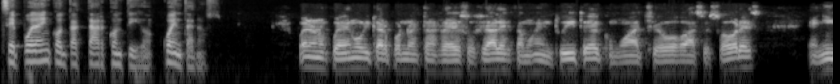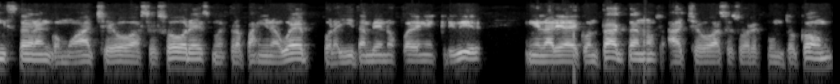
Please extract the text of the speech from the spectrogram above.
se pueden contactar contigo? Cuéntanos. Bueno, nos pueden ubicar por nuestras redes sociales. Estamos en Twitter como HO Asesores, en Instagram como HO Asesores, nuestra página web, por allí también nos pueden escribir en el área de contáctanos, hoasesores.com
